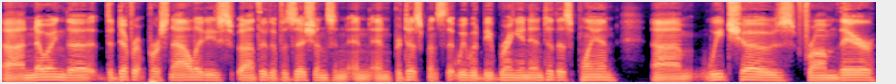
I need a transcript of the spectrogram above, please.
uh, knowing the the different personalities uh, through the physicians and, and, and, participants that we would be bringing into this plan, um, we chose from their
